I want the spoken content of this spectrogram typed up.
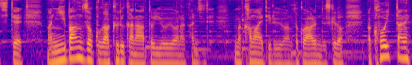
きて、まあ、2番底が来るかなというような感じで今構えているようなところあるんですけど、まあ、こういったね、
